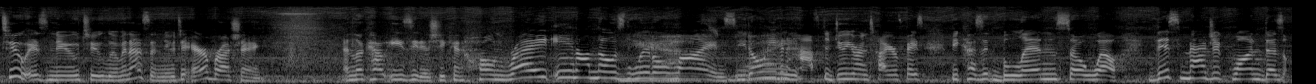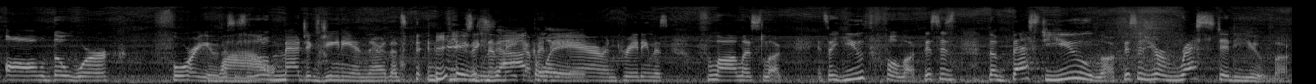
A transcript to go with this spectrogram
too is new to Luminescent, new to airbrushing. And look how easy it is. She can hone right in on those yes, little lines. You right. don't even have to do your entire face because it blends so well. This magic wand does all the work for you. Wow. This is a little magic genie in there that's infusing exactly. the makeup in the air and creating this flawless look. It's a youthful look. This is the best you look. This is your rested you look.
